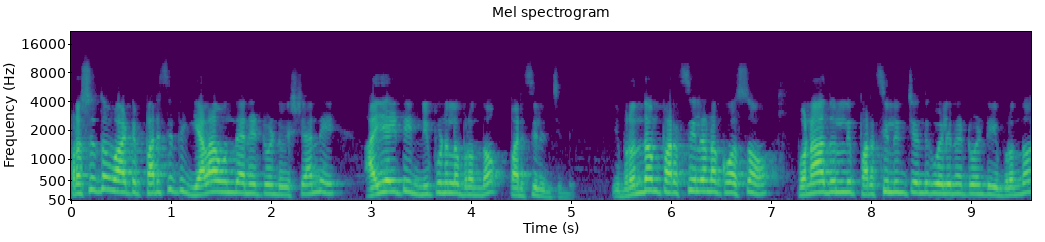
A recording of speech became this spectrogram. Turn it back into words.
ప్రస్తుతం వాటి పరిస్థితి ఎలా ఉంది అనేటువంటి విషయాన్ని ఐఐటి నిపుణుల బృందం పరిశీలించింది. ఈ బృందం పరిశీలన కోసం పునాదుల్ని పరిశీలించేందుకు వెళ్ళినటువంటి ఈ బృందం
